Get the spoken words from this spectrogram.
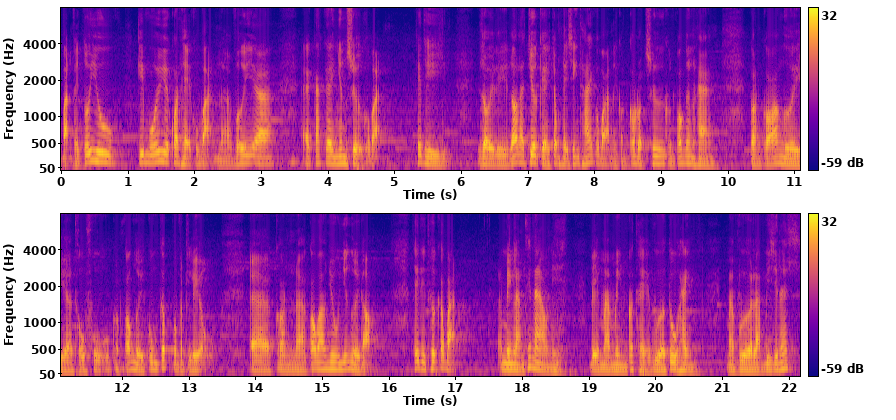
Bạn phải tối ưu cái mối quan hệ của bạn với các nhân sự của bạn. Thế thì rồi thì đó là chưa kể trong hệ sinh thái của bạn thì còn có luật sư, còn có ngân hàng, còn có người thầu phụ, còn có người cung cấp vật liệu còn có bao nhiêu những người đó. Thế thì thưa các bạn, mình làm thế nào nhỉ để mà mình có thể vừa tu hành mà vừa làm business?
